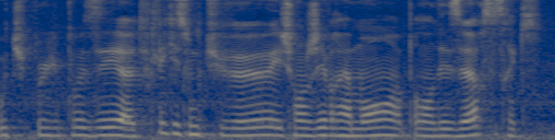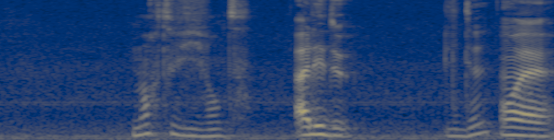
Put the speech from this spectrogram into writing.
où tu peux lui poser euh, toutes les questions que tu veux, échanger vraiment euh, pendant des heures, ce serait qui? Morte ou vivante? Ah, les deux. Les deux? Ouais.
